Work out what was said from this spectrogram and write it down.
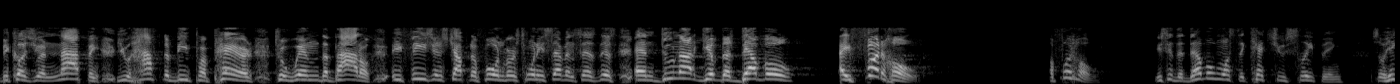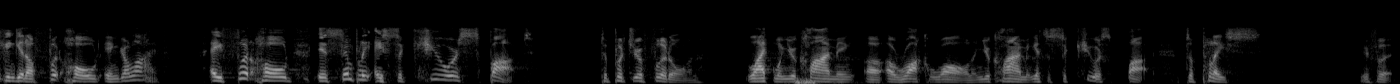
because you're napping. You have to be prepared to win the battle. Ephesians chapter 4 and verse 27 says this, and do not give the devil a foothold. A foothold. You see, the devil wants to catch you sleeping so he can get a foothold in your life. A foothold is simply a secure spot to put your foot on like when you're climbing a, a rock wall and you're climbing, it's a secure spot to place your foot.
